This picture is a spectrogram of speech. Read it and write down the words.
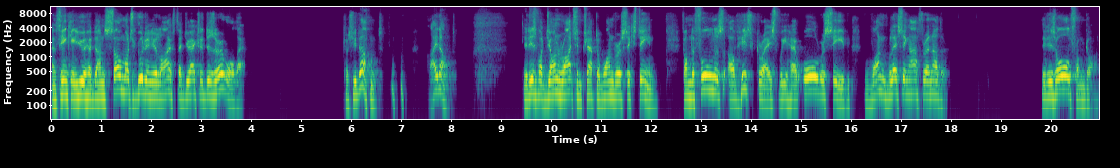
and thinking you have done so much good in your life that you actually deserve all that. Because you don't. I don't. It is what John writes in chapter 1, verse 16. From the fullness of his grace, we have all received one blessing after another. It is all from God.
